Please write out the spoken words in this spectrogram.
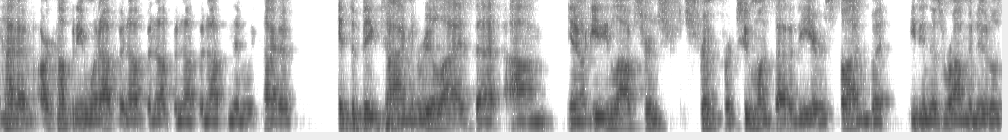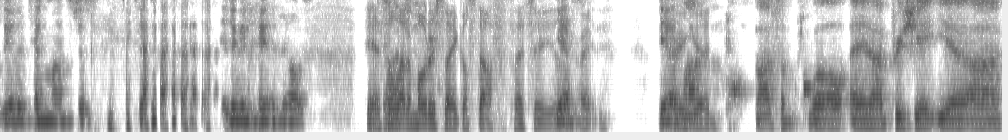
kind of our company went up and up and up and up and up. And then we kind of hit the big time and realized that um, you know eating lobster and sh- shrimp for two months out of the year is fun but eating those ramen noodles the other 10 months just isn't, isn't going to pay the bills. Yeah it's gotcha. a lot of motorcycle stuff that's it yes. right? Yes. Very good. Awesome. Well and i appreciate you uh,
